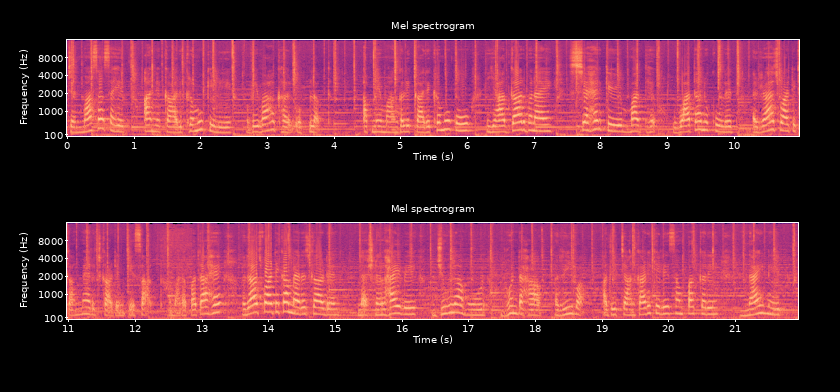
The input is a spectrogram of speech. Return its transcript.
जन्माशा सहित अन्य कार्यक्रमों के लिए विवाह घर उपलब्ध। अपने मांगलिक कार्यक्रमों को यादगार बनाएँ शहर के मध्य वातानुकूलित राजवाटिका मैरिज गार्डन के साथ। हमारा पता है, Rajvatika marriage garden, national highway Jula Mod, Bhundha, Rewa. अधिक जानकारी के लिए संपर्क करें नाइन एट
